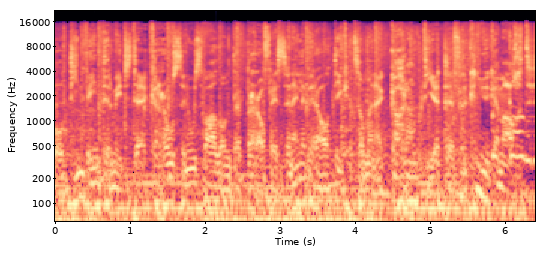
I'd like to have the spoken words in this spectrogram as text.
wo dein Winter mit der grossen Auswahl und der professionellen Beratung zu einem garantierten Vergnügen macht.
